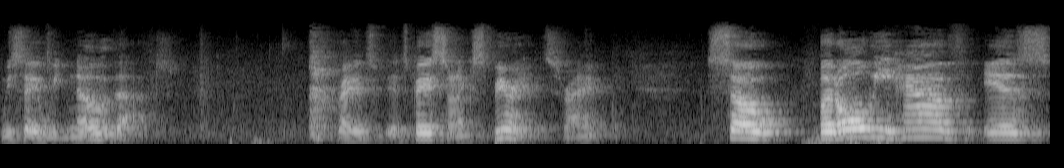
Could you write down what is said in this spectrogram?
we say we know that, right? It's, it's based on experience, right? So, but all we have is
